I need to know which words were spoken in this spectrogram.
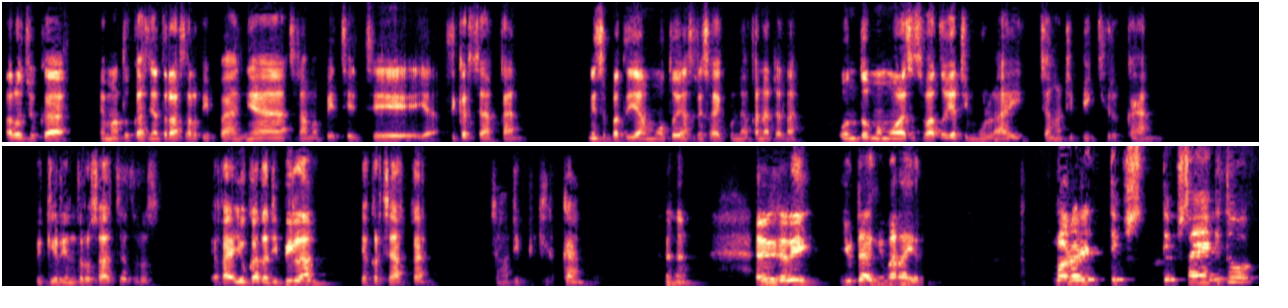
Lalu juga memang tugasnya terasa lebih banyak selama PJJ ya dikerjakan. Ini seperti yang moto yang sering saya gunakan adalah untuk memulai sesuatu ya dimulai, jangan dipikirkan. Pikirin terus saja terus. Ya kayak Yoga tadi bilang, ya kerjakan, jangan dipikirkan. Ini dari Yuda gimana ya? Kalau dari tips tips saya gitu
